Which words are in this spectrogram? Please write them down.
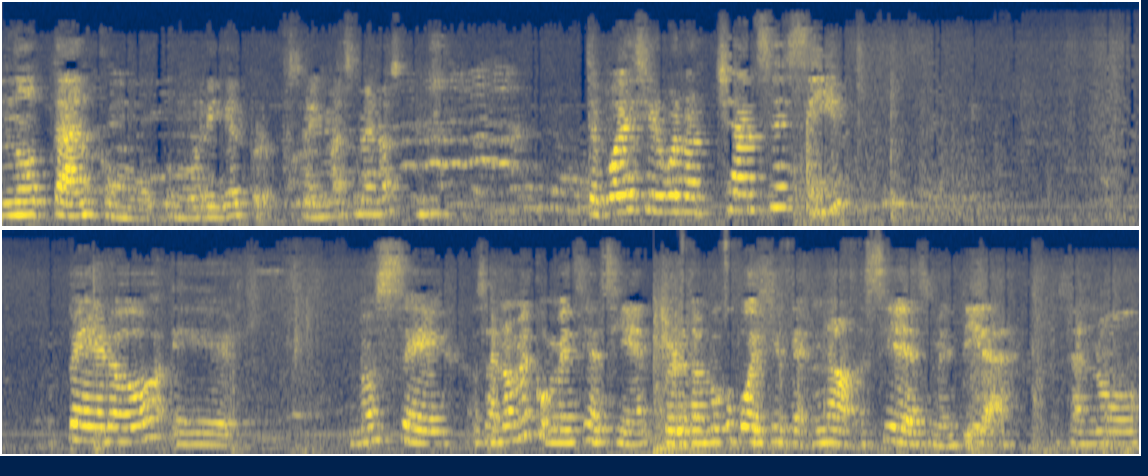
no tan como, como Rigel, pero pues ahí más o menos. Te puedo decir, bueno, chance sí. Pero, eh, no sé, o sea, no me convence al 100, pero tampoco puedo decirte, no, sí es mentira. O sea, no.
